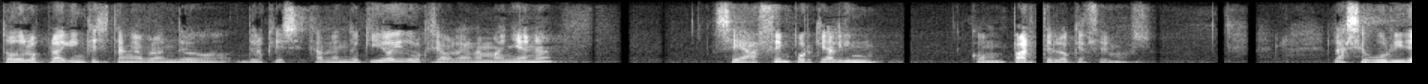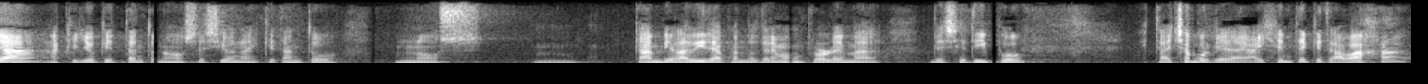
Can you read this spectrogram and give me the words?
todos los plugins que se están hablando, de los que se está hablando aquí hoy, de los que se hablarán mañana, se hacen porque alguien comparte lo que hacemos. La seguridad, aquello que tanto nos obsesiona y que tanto nos mm, cambia la vida cuando tenemos un problema de ese tipo, está hecha porque hay gente que trabaja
